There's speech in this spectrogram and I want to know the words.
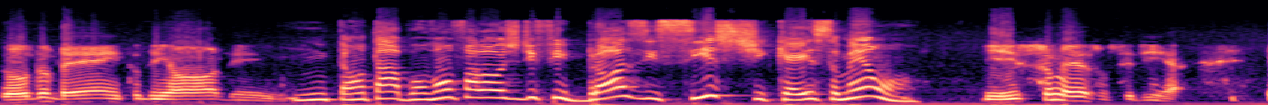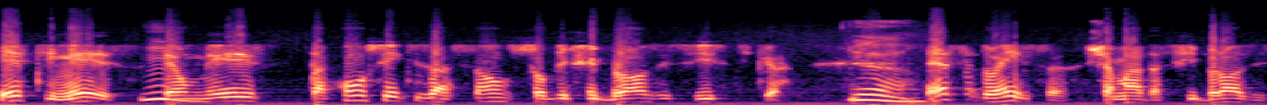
Tudo bem, tudo em ordem. Então tá bom. Vamos falar hoje de fibrose cística, é isso mesmo? Isso mesmo, Cidinha. Este mês hum. é o mês da conscientização sobre fibrose cística. Yeah. Essa doença, chamada fibrose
